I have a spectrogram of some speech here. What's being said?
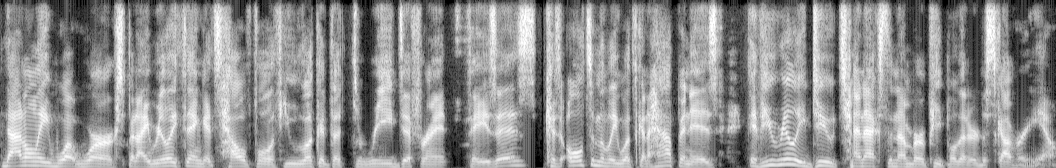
not only what works, but I really think it's helpful if you look at the three different phases. Because ultimately, what's going to happen is if you really do 10x the number of people that are discovering you,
